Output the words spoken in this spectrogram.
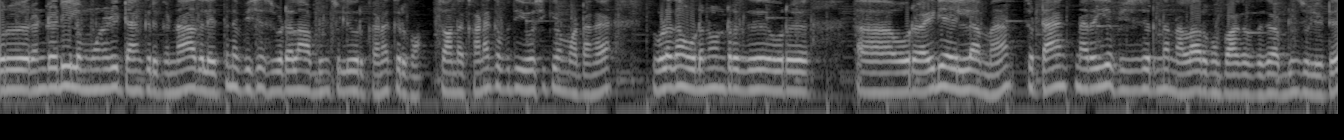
ஒரு ரெண்டு அடி இல்லை மூணு அடி டேங்க் இருக்குன்னா அதில் எத்தனை ஃபிஷ்ஷஸ் விடலாம் அப்படின்னு சொல்லி ஒரு கணக்கு இருக்கும். ஸோ அந்த கணக்கை பற்றி யோசிக்கவே மாட்டாங்க. இவ்வளோ தான் விடணுன்றது ஒரு ஒரு ஐடியா இல்லாமல் ஸோ டேங்க் நிறைய ஃபிஷ்ஷஸ் இருந்தால் நல்லாயிருக்கும் பார்க்குறதுக்கு அப்படின்னு சொல்லிட்டு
